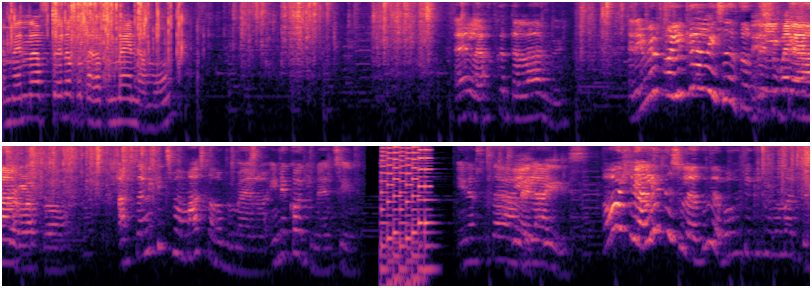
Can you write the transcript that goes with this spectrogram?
Εμένα αυτό είναι από τα αγαπημένα μου. Έλα, έχω καταλάβει. Ρε, είμαι πολύ καλή σε αυτό Ε, Σου φαίνεται εύκολο τελικά. αυτό. Αυτό είναι και της μαμάς το αγαπημένο. Είναι κόκκινο, έτσι. Είναι αυτά τα Βλέπεις. μπλάκια. Όχι, αλήθεια σου λέω, δεν βλέπω, έχω και κλείσει τα μάτια.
